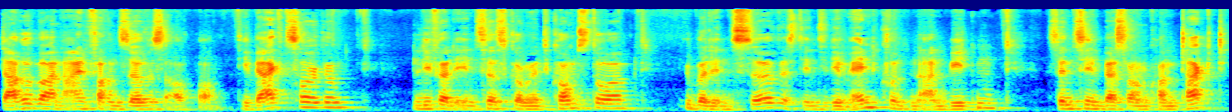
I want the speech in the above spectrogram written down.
darüber einen einfachen Service aufbauen. Die Werkzeuge liefert Ihnen Cisco mit Comstore. Über den Service, den Sie dem Endkunden anbieten, sind Sie in besserem Kontakt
